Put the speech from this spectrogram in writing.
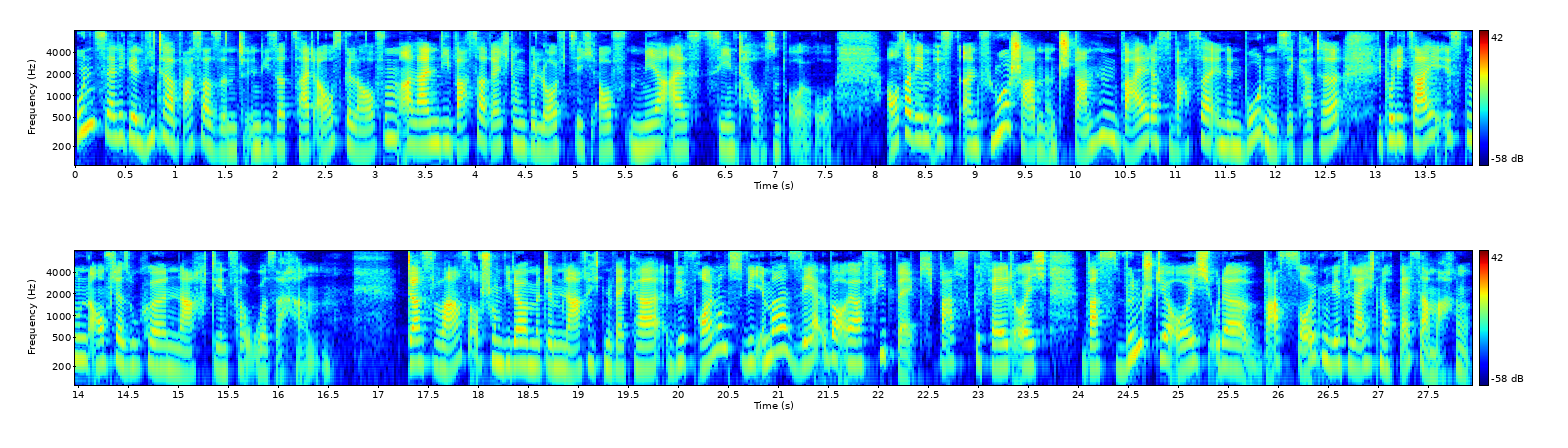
Unzählige Liter Wasser sind in dieser Zeit ausgelaufen. Allein die Wasserrechnung beläuft sich auf mehr als 10.000 Euro. Außerdem ist ein Flurschaden entstanden, weil das Wasser in den Boden sickerte. Die Polizei ist nun auf der Suche nach den Verursachern. Das war's auch schon wieder mit dem Nachrichtenwecker. Wir freuen uns wie immer sehr über euer Feedback. Was gefällt euch? Was wünscht ihr euch? Oder was sollten wir vielleicht noch besser machen?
